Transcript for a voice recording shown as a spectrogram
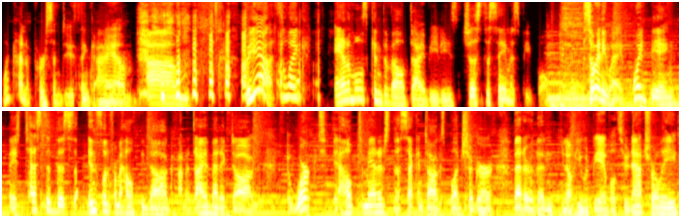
What kind of person do you think I am? Um, but yeah, so like animals can develop diabetes just the same as people. So anyway, point being, they tested this insulin from a healthy dog on a diabetic dog. It worked. It helped to manage the second dog's blood sugar better than, you know, he would be able to naturally.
